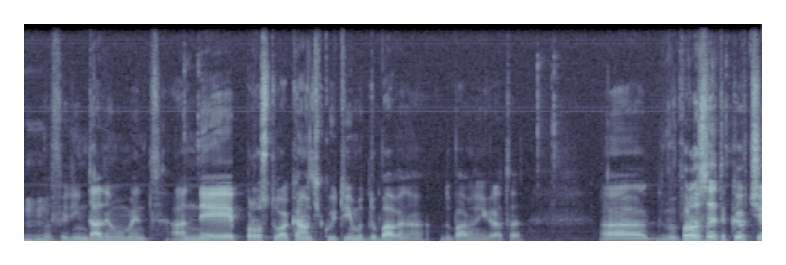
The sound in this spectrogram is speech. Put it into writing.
mm-hmm. в един даден момент, а не просто акаунти, които имат добавена, добавена играта. А, въпросът е такъв, че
